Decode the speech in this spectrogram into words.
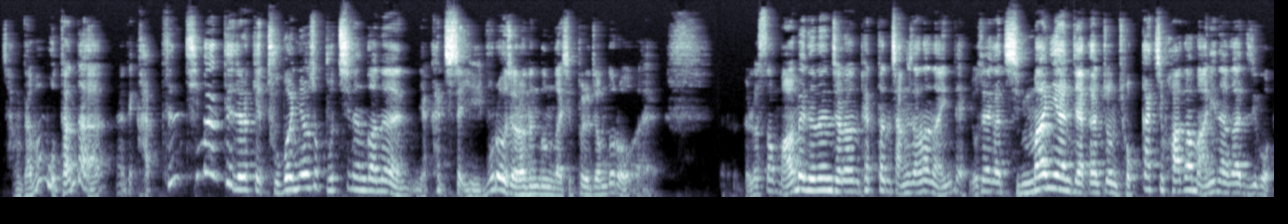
장담은 못한다 근데 같은 팀한테 저렇게 두 번 연속 붙이는 거는 약간 진짜 일부러 저러는 건가 싶을 정도로 예. 별로 썩 마음에 드는 저런 패턴 장사는 아닌데 요새 내가 진마니한테 약간 좀 족같이 화가 많이 나가지고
